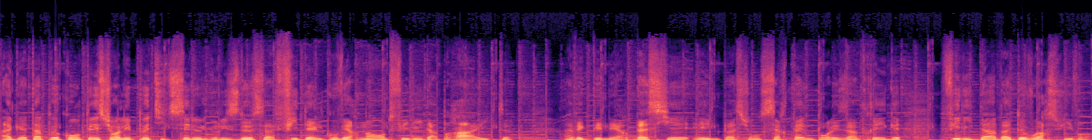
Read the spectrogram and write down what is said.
Agatha peut compter sur les petites cellules grises de sa fidèle gouvernante Philida Bright. Avec des nerfs d'acier et une passion certaine pour les intrigues, Philida va devoir suivre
